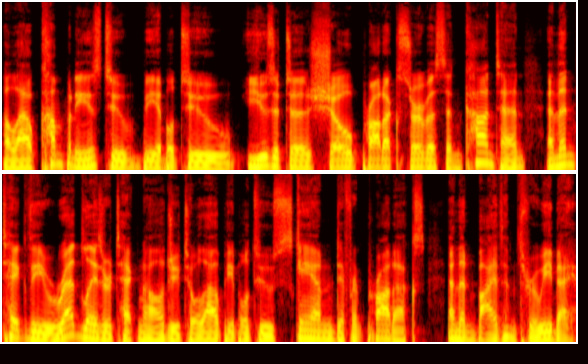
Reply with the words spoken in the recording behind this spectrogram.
allow companies to be able to use it to show product, service, and content, and then take the Red Laser technology to allow people to scan different products and then buy them through eBay.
